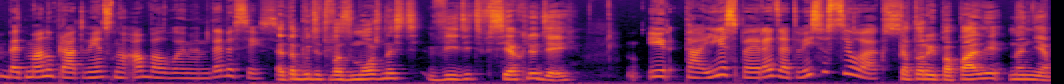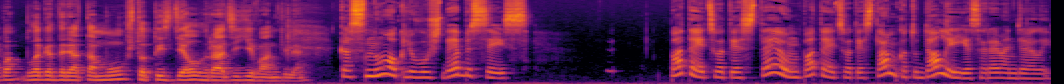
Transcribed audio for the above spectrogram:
Bet, manuprāt, viens no apbalvojumiem debesīs это будет возможность видеть всех людей, ir tā iespēja redzēt visus cilvēkus, которые попали на небо благодаря тому, что ты сделал ради Евангелия. kas nokļuvuši debesīs, pateicoties tev un pateicoties tam, ka tu dalījies ar evaņģēliju.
